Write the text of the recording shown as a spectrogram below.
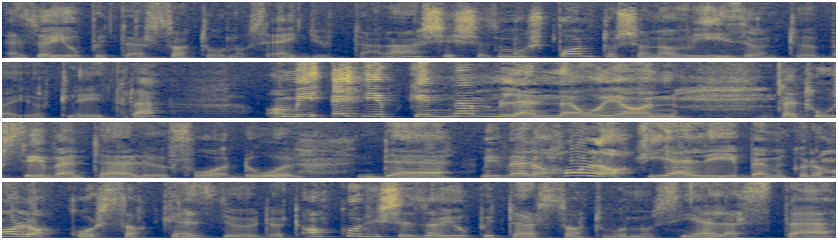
ez a Jupiter-Szaturnusz együttállás, és ez most pontosan a vízöntőbe jött létre, ami egyébként nem lenne olyan, tehát 20 évente előfordul, de mivel a halak jelében, mikor a halak korszak kezdődött, akkor is ez a Jupiter-Szaturnusz jelezte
